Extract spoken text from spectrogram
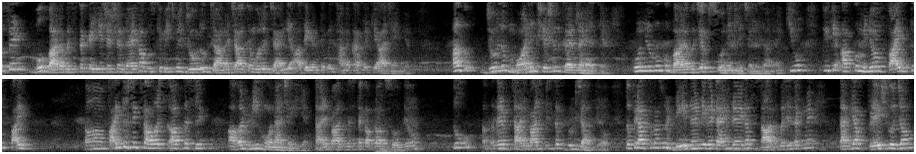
तो फिर वो बारह बजे तक का ये सेशन रहेगा। उसके बीच में जो लोग जाना चाहते हैं, वो लोग जाएँगे, आधे घंटे में खाना खा करके आ जाएँगे। अब जो लोग मॉर्निंग सेशन कर रहे थे, उन लोगों को बारह बजे अब सोने के लिए चले जाना है। क्यों? क्योंकि आपको minimum five to five five to six hours का आपका स्लिप आवर भी होना चाहिए। साढ़े पाँच बजे तक आप लोग सोते हो। तो अगर आप साढ़े पाँच बजे तक उठ जाते हो तो फिर आपके पास में डेढ़ घंटे का टाइम रहेगा सात बजे तक में, ताकि आप फ्रेश हो जाओ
